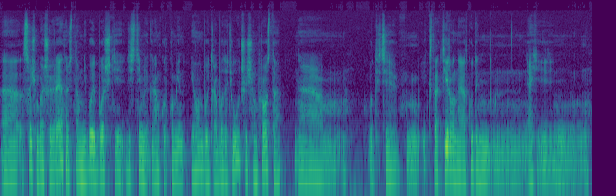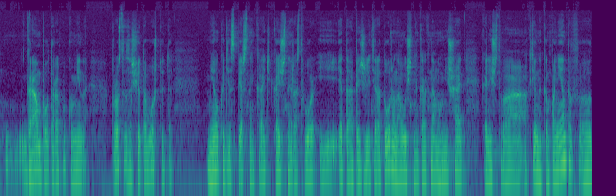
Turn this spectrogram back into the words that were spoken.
э, с очень большой вероятностью там не будет больше 10 миллиграмм куркумина, и он будет работать лучше, чем просто э, вот эти экстрактированные откуда грамм полтора куркумина. Просто за счет того, что это мелкодисперсный качественный раствор. И это, опять же, литература научная, как нам уменьшать количество активных компонентов, э,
